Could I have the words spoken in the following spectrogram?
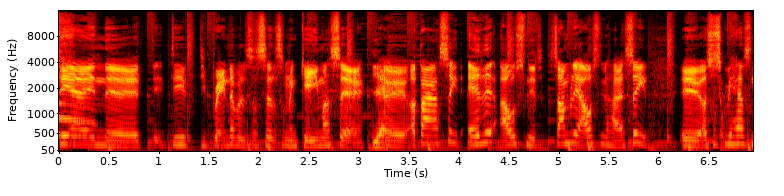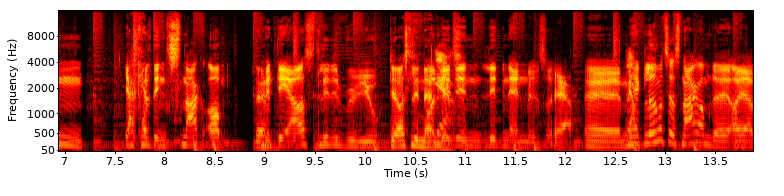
det er en... Øh, det, det, de brander vel sig selv som en gamer-serie. Ja. Øh, og der har jeg set alle afsnit. Samtlige afsnit har jeg set. Øh, og så skal vi have sådan... Jeg har kaldt det en snak om, Ja. ja. men det er også lidt et review. det er også lidt en Og anden. lidt en, lidt en anmeldelse. Ja. Øh, men Ja. jeg glæder mig til at snakke om det, og jeg,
